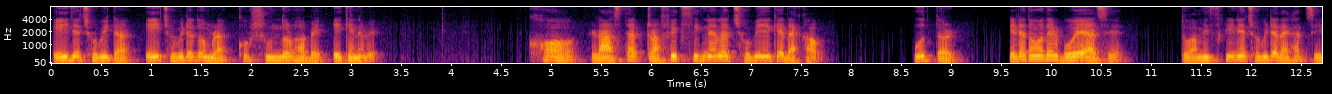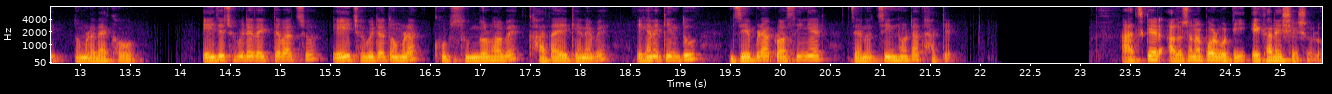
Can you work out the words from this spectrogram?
এই যে ছবিটা, এই ছবিটা তোমরা খুব সুন্দরভাবে এঁকে নেবে। খ, রাস্তার ট্রাফিক সিগন্যালের ছবি এঁকে দেখাও। উত্তর এটা তোমাদের বইয়ে আছে। তো আমি স্ক্রিনে ছবিটা দেখাচ্ছি, তোমরা দেখো। এই যে ছবিটা দেখতে পাচ্ছ, এই ছবিটা তোমরা খুব সুন্দরভাবে খাতায় এঁকে নেবে। এখানে কিন্তু জেব্রা ক্রসিংয়ের যেন চিহ্নটা থাকে। আজকের আলোচনা পর্বটি এখানেই শেষ হলো।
